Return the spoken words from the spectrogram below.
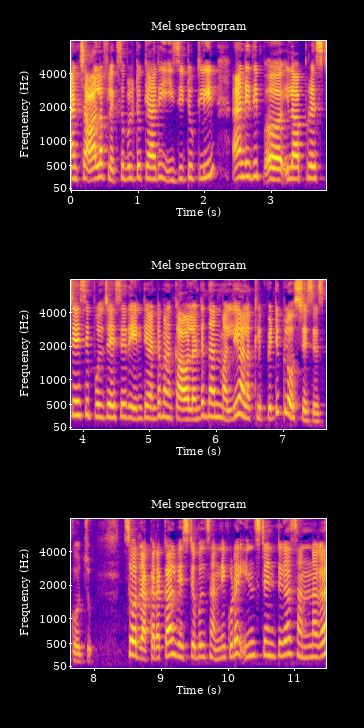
అండ్ చాలా flexible to carry easy to clean and ఇది ఇలా ప్రెస్ చేసి పుల్ చేసేది ఏంటి అంటే మనకు కావాలంటే దాన్ని మళ్ళీ అలా క్లిప్ పెట్టి క్లోజ్ చేసేసుకోవచ్చు. సో రకరకాల వెజిటబుల్స్ అన్నీ కూడా ఇన్స్టెంట్గా సన్నగా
